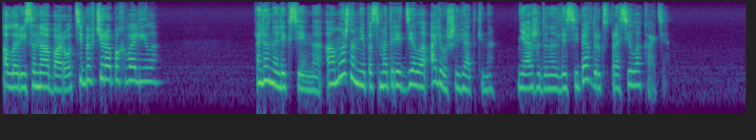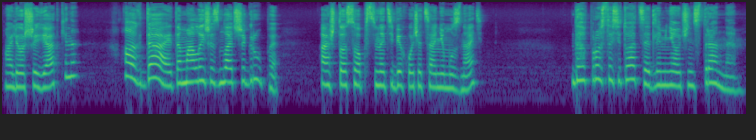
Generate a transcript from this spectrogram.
А Лариса, наоборот, тебя вчера похвалила. «Алена Алексеевна, а можно мне посмотреть дело Алёши Вяткина?» Неожиданно для себя вдруг спросила Катя. «Алёши Вяткина? Ах, да, это малыш из младшей группы. А что, собственно, тебе хочется о нем узнать?» «Да просто ситуация для меня очень странная.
